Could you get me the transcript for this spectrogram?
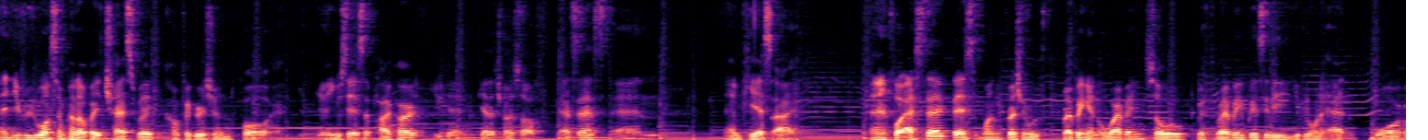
And if you want some kind of a Cheswick configuration for you know, use it as a placard, you can get a choice of SS and MPSI. And for Aztec, there's one version with webbing and no webbing. So with webbing, basically, if you want to add more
